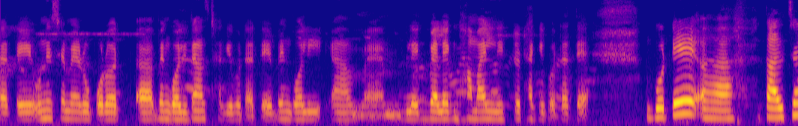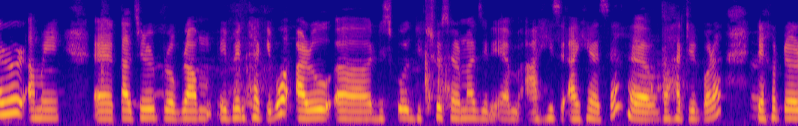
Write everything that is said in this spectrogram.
তাতে ঊনৈছ মে'ৰ ওপৰত বেংগলী ডান্স থাকিব তাতে বেংগলী বেলেগ বেলেগ ধামাইল নৃত্য থাকিব তাতে। গোটেই কালচাৰৰ আমি কালচাৰেল প্ৰগ্ৰাম ইভেণ্ট থাকিব। আৰু ডিস্কো ডিস্কো শৰ্মা যি আহিছে আহি আছে গুৱাহাটীৰ পৰা তেখেতৰ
